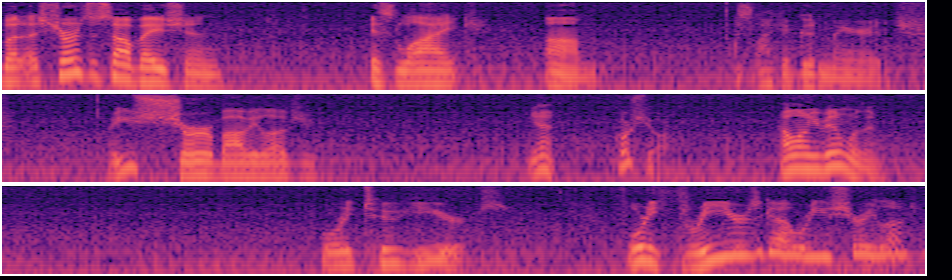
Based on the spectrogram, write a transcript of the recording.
but assurance of salvation is like, um, it's like a good marriage. Are you sure Bobby loves you? Yeah, of course you are. How long you been with him? 42 years. 43 years ago, were you sure he loved you?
